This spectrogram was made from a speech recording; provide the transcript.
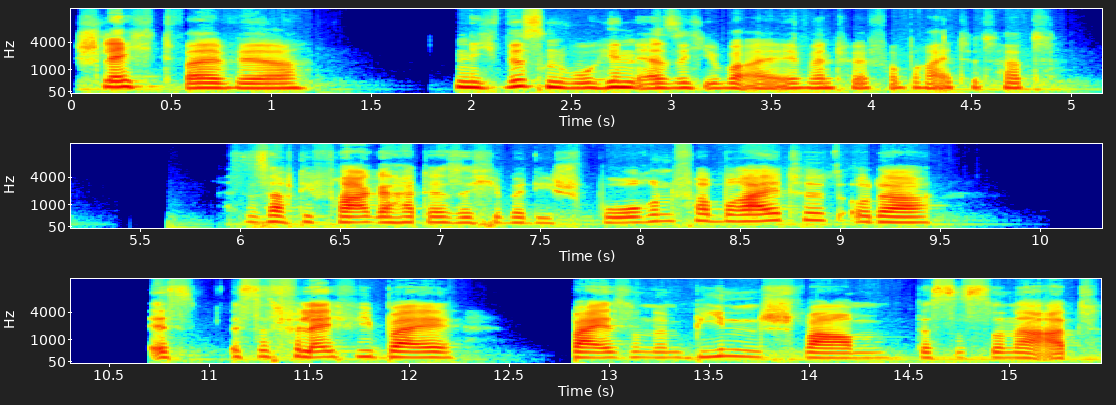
schlecht, weil wir nicht wissen, wohin er sich überall eventuell verbreitet hat. Es ist auch die Frage, hat er sich über die Sporen verbreitet oder ist, ist das vielleicht wie bei, bei so einem Bienenschwarm, dass es so eine Art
